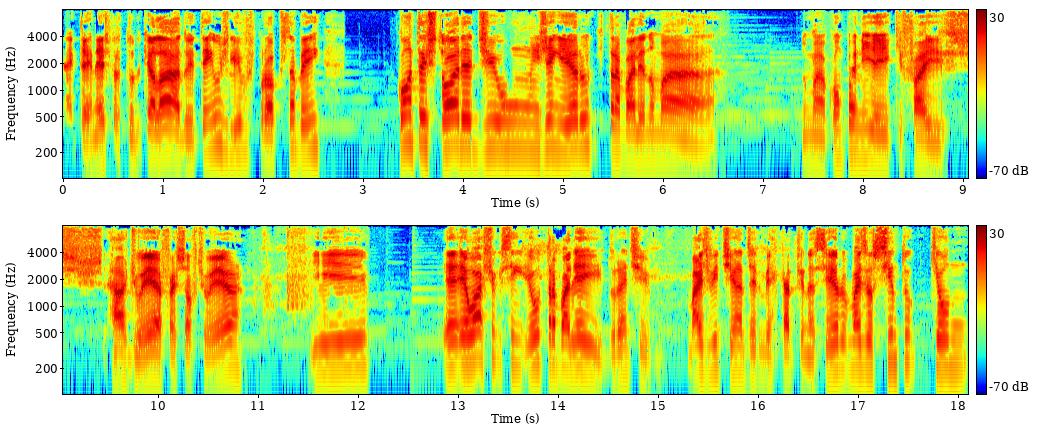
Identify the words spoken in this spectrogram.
na internet para tudo que é lado, e tem os livros próprios também. Conta a história de um engenheiro que trabalha numa, numa companhia aí que faz hardware, faz software, e é, eu acho que sim, eu trabalhei durante mais de 20 anos no mercado financeiro, mas eu sinto que eu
